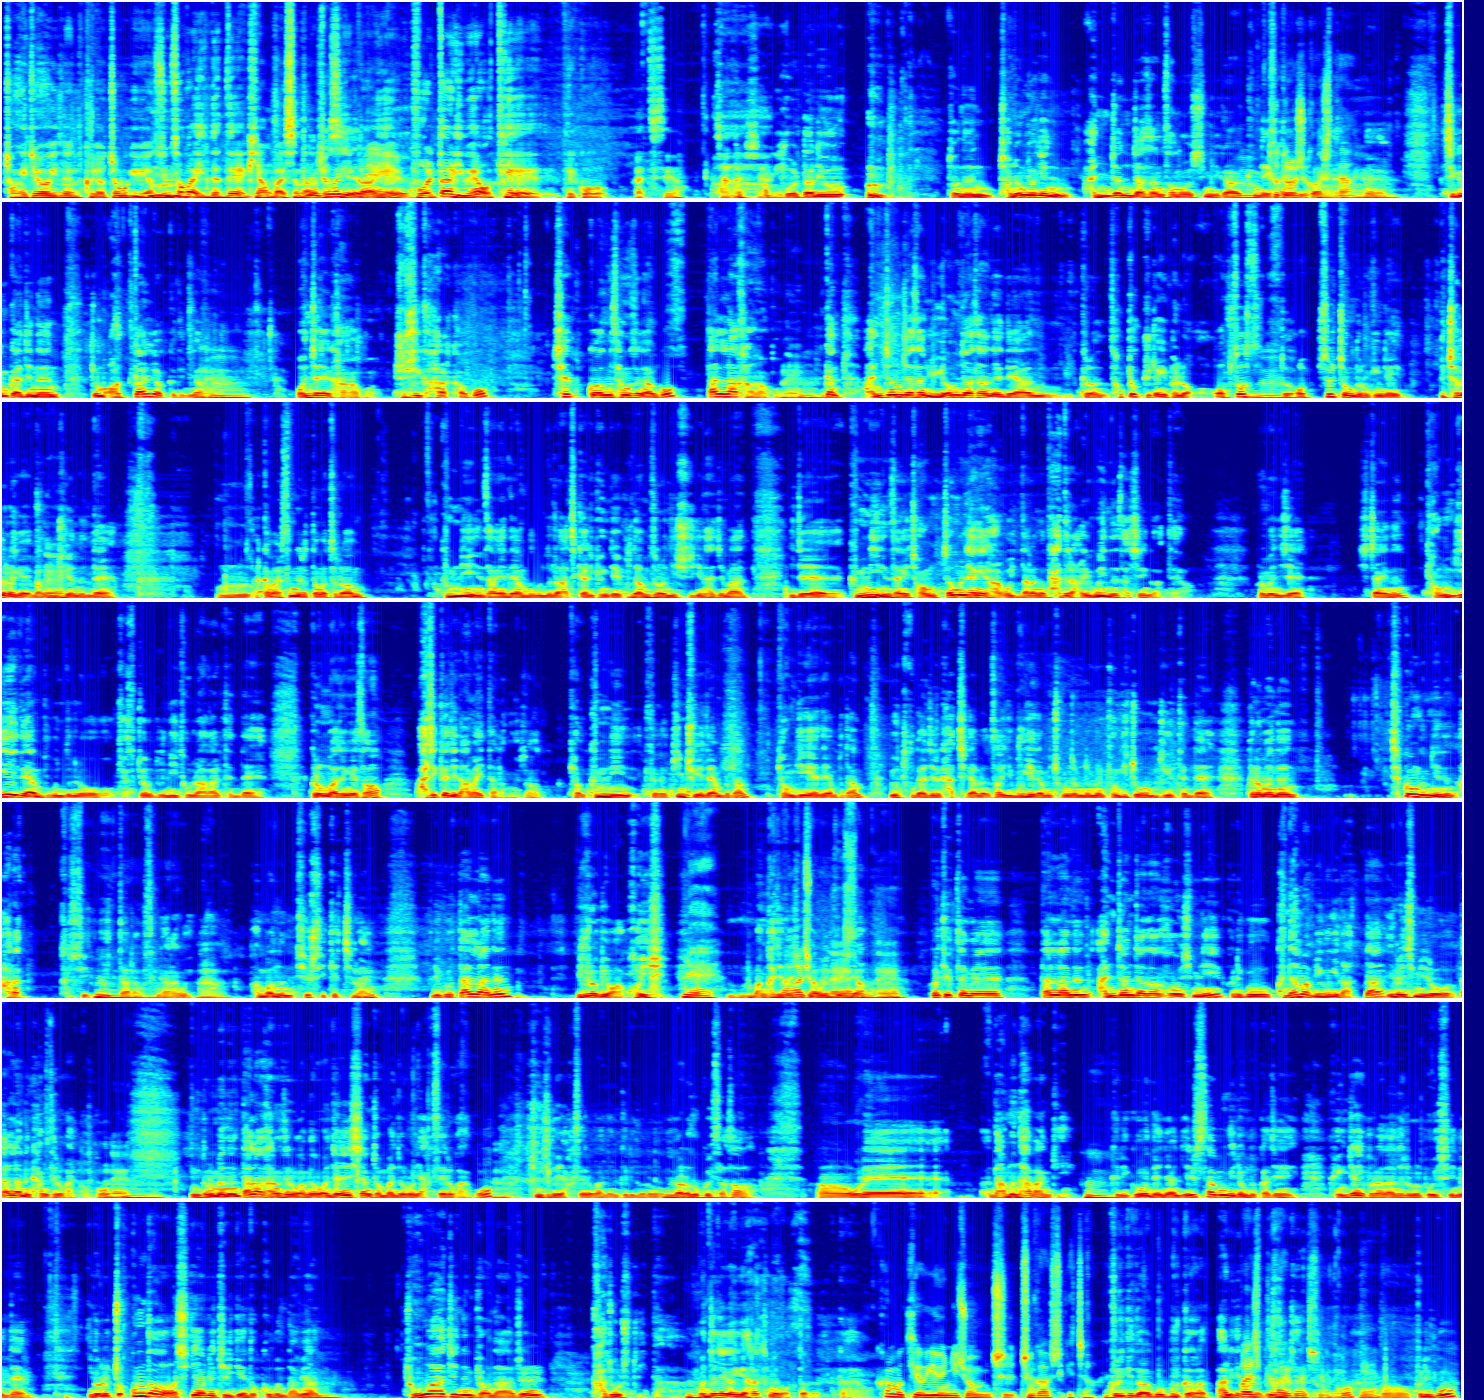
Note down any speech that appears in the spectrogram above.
정해져 있는 그 여쭤보기 위한 순서가 있는데 그냥 말씀 나오셨으니까 편하게, 예, 네. 9월 달 이후에 어떻게 될 것 같으세요? 자산 시장이. 9월 달 이후 저는 전형적인 안전자산 선호 심리가 음, 굉장히 강해질 것 같아요. 것이다. 네. 지금까지는 좀 엇갈렸거든요. 음. 원자재 강하고 주식 하락하고 채권 상승하고 달러 강하고 네. 그러니까 안전자산 위험자산에 대한 그런 성격 규정이 별로 없었 없을 정도로 굉장히 무차별하게 막 네. 움직였는데 음 아까 말씀드렸던 것처럼 금리 인상에 대한 부분들은 아직까지 굉장히 부담스러운 이슈이긴 하지만 이제 금리 인상이 정점을 향해 가고 있다는 건 다들 알고 있는 사실인 것 같아요. 그러면 이제 시장에는 경기에 대한 부분들로 계속적으로 눈이 돌아갈 텐데 그런 과정에서 아직까지 남아 있다는 거죠. 경- 금리 그 긴축에 대한 부담, 경기에 대한 부담, 이 두 가지를 같이 가면서 이 무게감이 점점 점점 경기 쪽으로 움직일 텐데 그러면은 채권 금리는 하락할 수 있- 있다라고 생각하고 있고요. 음. 한 번은 튈 수 있겠지만 그리고 달러는 유럽이 와 거의 네. 음, 망가지다시피 하고 네. 있거든요. 네. 그렇기 때문에 달러는 안전자산 선호 심리 그리고 그나마 미국이 낫다 이런 심리로 달러는 강세로 갈 거고 네. 음, 그러면은 달러 강세로 가면 원자재 시장 전반적으로 약세로 가고 음. 증시도 약세로 가는 그림으로 열어놓고 있어서 어, 올해 남은 하반기 음. 그리고 내년 1, 4분기 정도까지 굉장히 불안한 흐름을 보일 수 있는데 이거를 조금 더 시계를 길게 놓고 본다면 음. 좋아지는 변화를 가져올 수도 있다. 음. 원자재 가격이 하락하면 어떨까요? 그럼 뭐 기업 이윤이 좀 주- 증가할 수 있겠죠. 네. 그러기도 하고 물가가 빠르게 떨어질 수 있고. 예. 어, 그리고,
